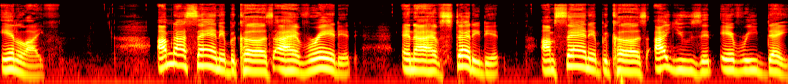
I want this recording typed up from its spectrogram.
in life. I'm not saying it because I have read it and I have studied it. I'm saying it because I use it every day.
